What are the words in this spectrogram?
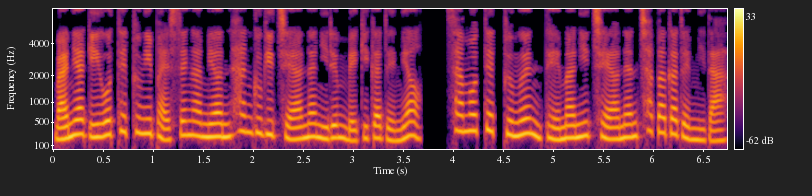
만약 2호 태풍이 발생하면 한국이 제안한 이름 매기가 되며 3호 태풍은 대만이 제안한 차바가 됩니다.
